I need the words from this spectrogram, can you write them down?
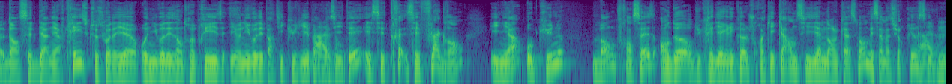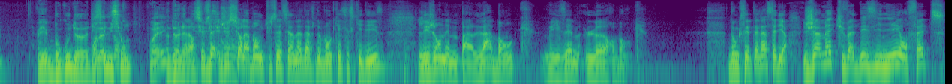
euh, dans cette dernière crise, que ce soit d'ailleurs au niveau des entreprises et au niveau des particuliers par facilité. Et c'est flagrant, il n'y a aucune banque française, en dehors du Crédit Agricole, je crois qu'il est 46e dans le classement, mais ça m'a surpris aussi. Il y a beaucoup de distribution. De la juste sur la banque, tu sais, c'est un adage de banquier, c'est ce qu'ils disent. Les gens n'aiment pas la banque, mais ils aiment leur banque. Donc c'est là, c'est-à-dire jamais tu vas désigner en fait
